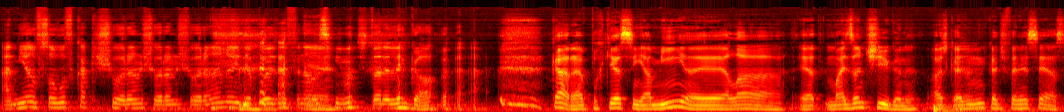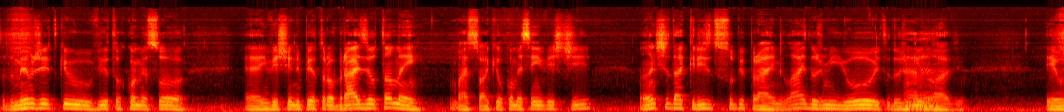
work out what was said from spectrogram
A minha eu só vou ficar aqui chorando, chorando, chorando, e depois no finalzinho uma história legal. Cara, é porque assim, a minha, ela é mais antiga, né? Acho que a É. única diferença é essa. Do mesmo jeito que o Vitor começou é, investindo em Petrobras, eu também. Mas só que eu comecei a investir antes da crise do subprime, lá em 2008, 2009. Eu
